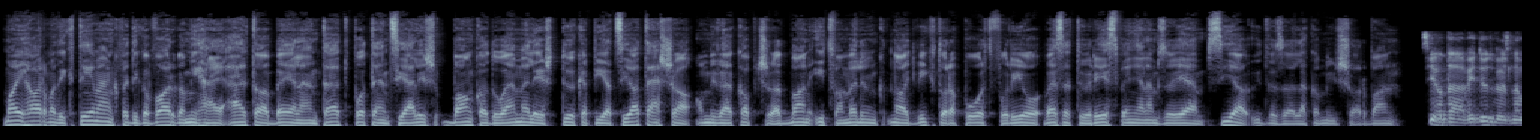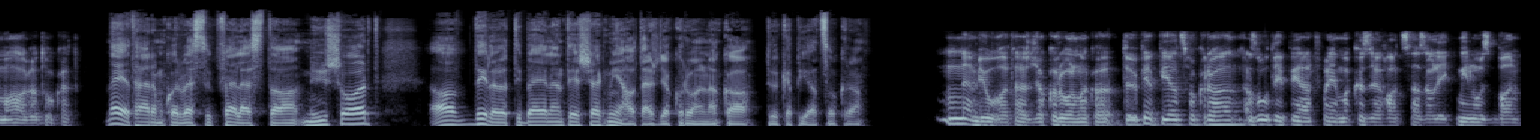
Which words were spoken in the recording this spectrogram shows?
Mai harmadik témánk pedig a Varga Mihály által bejelentett potenciális bankadó emelés tőkepiaci hatása, amivel kapcsolatban itt van velünk Nagy Viktor, a portfólió vezető részvényelemzője. Szia, üdvözöllek a műsorban. Szia Dávid, üdvözlöm a hallgatókat. Negyed háromkor veszük fel ezt a műsort. A délelőtti bejelentések milyen hatást gyakorolnak a tőkepiacokra? Nem jó hatást gyakorolnak a tőkepiacokra. Az OTP árfolyama közel 6% mínuszban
